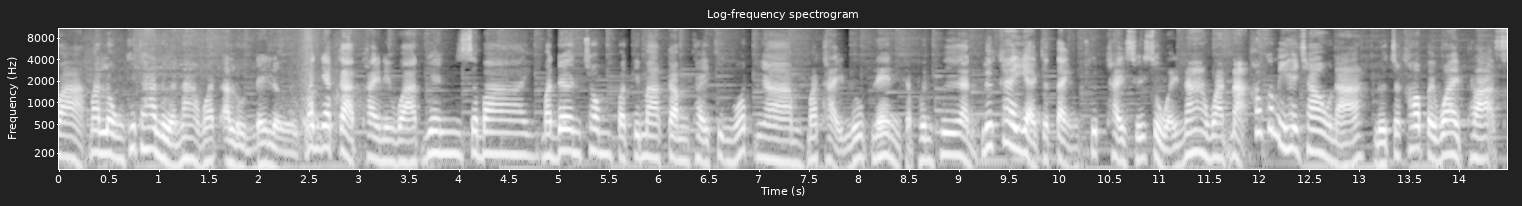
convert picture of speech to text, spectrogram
ฟากมาลงที่ท่าเรือหน้าวัดอรุณได้เลย บรรยากาศภายในวัดเย็นสบาย มาเดินชมประติมากรรมไทยที่งดงาม มาถ่ายรูปเล่นกับเพื่อนๆ หรือใครอยากจะแต่งชุดไทยสวยๆ หน้าวัดน่ะเขาก็มีให้เช่านะ หรือจะเข้าไปไหว้พระส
